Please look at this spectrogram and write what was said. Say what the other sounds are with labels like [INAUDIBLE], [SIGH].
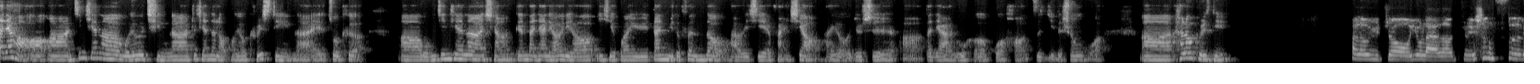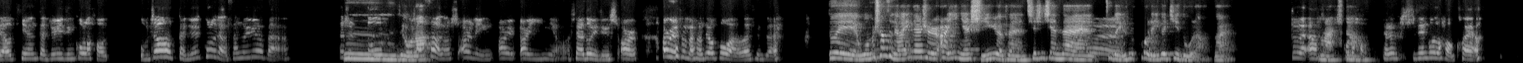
大家好啊、今天呢，我又请了之前的老朋友 Christine 来做客啊、我们今天呢，想跟大家聊一聊一些关于单女的奋斗，还有一些返校，还有就是啊、大家如何过好自己的生活啊、Hello，Christine。Hello，宇宙又来了。距离上次聊天，感觉已经过了好，我不知道，感觉过了两三个月吧。但是都、嗯有了上次好像是二零二二一年了，现在都已经是二二月份，马上就要过完了。现在，对，我们上次聊应该是二一年十一月份，其实现在就等于是过了一个季度了，对。对啊，马上，反正时间过得好快啊。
